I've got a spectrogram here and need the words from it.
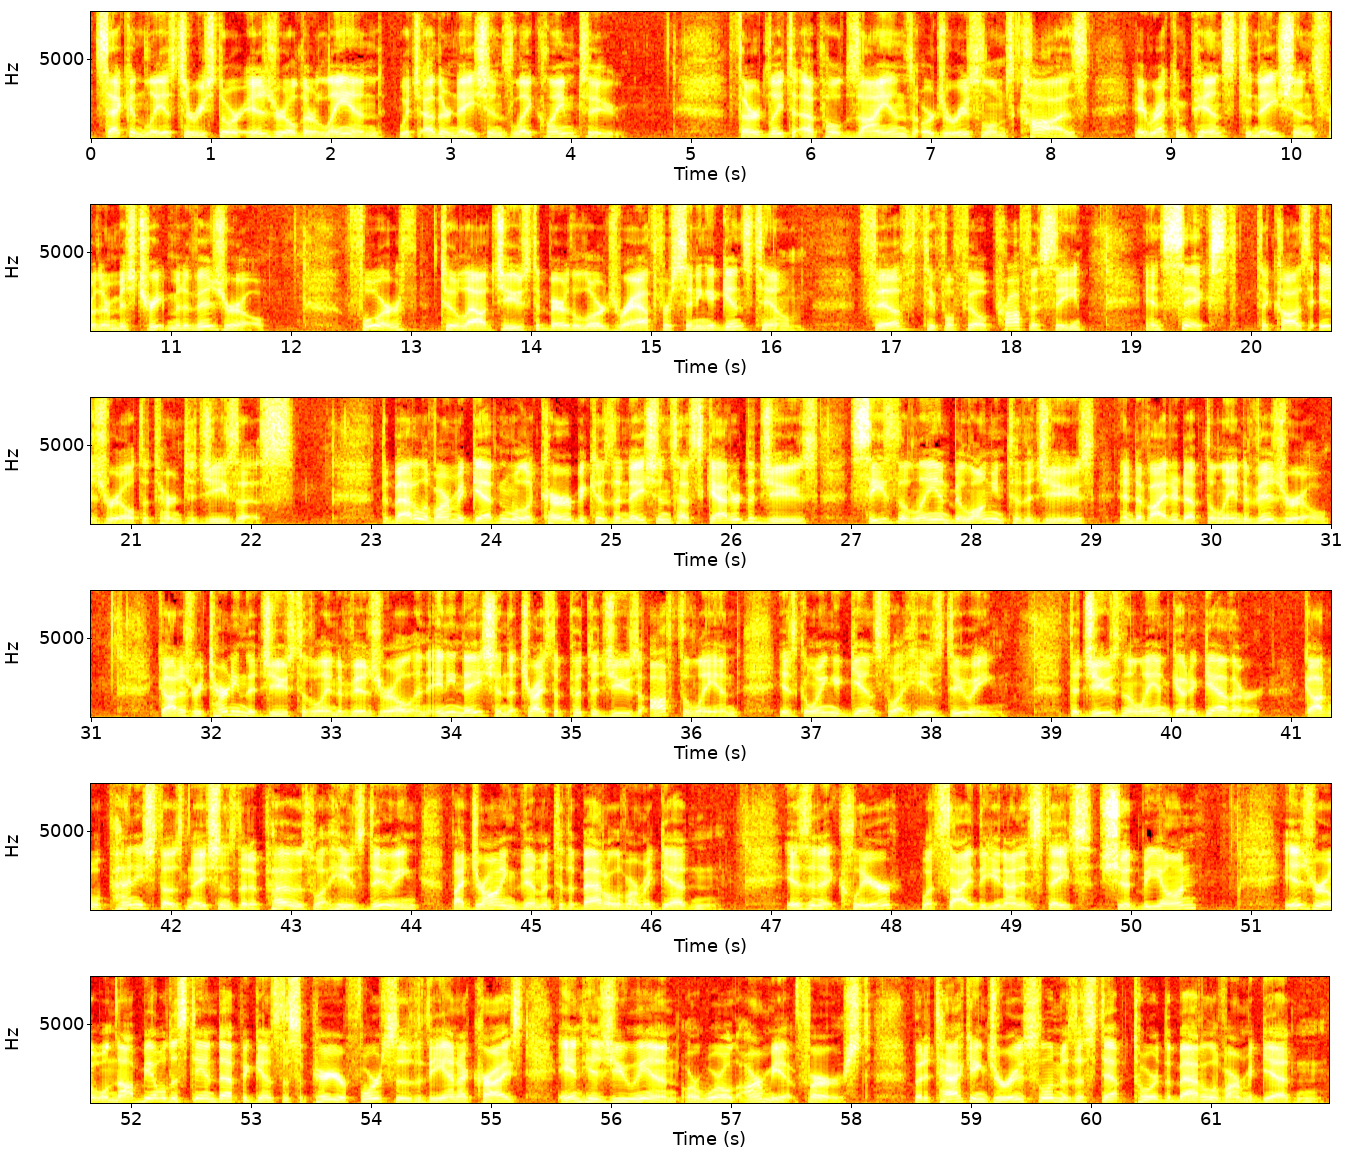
Secondly, is to restore Israel their land, which other nations lay claim to. Thirdly, to uphold Zion's or Jerusalem's cause, a recompense to nations for their mistreatment of Israel. Fourth, to allow Jews to bear the Lord's wrath for sinning against him. Fifth, to fulfill prophecy. And sixth, to cause Israel to turn to Jesus. The Battle of Armageddon will occur because the nations have scattered the Jews, seized the land belonging to the Jews, and divided up the land of Israel. God is returning the Jews to the land of Israel, and any nation that tries to put the Jews off the land is going against what he is doing. The Jews and the land go together. God will punish those nations that oppose what he is doing by drawing them into the battle of Armageddon. Isn't it clear what side the United States should be on? Israel will not be able to stand up against the superior forces of the Antichrist and his UN or world army at first, but attacking Jerusalem is a step toward the Battle of Armageddon.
